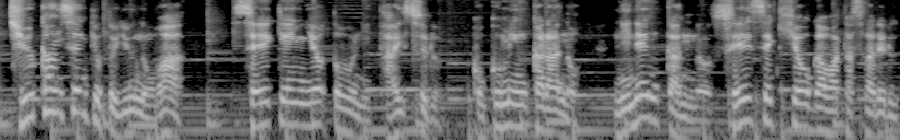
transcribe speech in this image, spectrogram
ー、中間選挙というのは政権与党に対する国民からの2年間の成績表が渡される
